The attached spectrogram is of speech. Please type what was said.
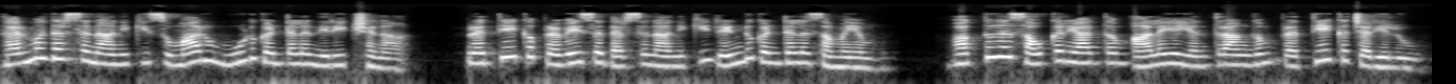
ధర్మదర్శనానికి సుమారు మూడు గంటల నిరీక్షణ ప్రత్యేక ప్రవేశ దర్శనానికి రెండు గంటల సమయం. భక్తుల సౌకర్యార్థం ఆలయ యంత్రాంగం ప్రత్యేక చర్యలు.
